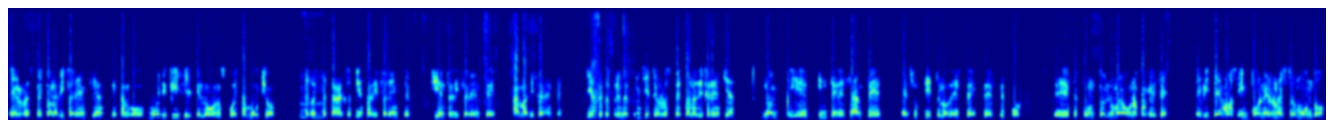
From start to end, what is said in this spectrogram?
el respeto a la diferencia, que es algo muy difícil, que luego nos cuesta mucho respetar al que piensa diferente, siente diferente, ama diferente. Y ese es el primer principio, el respeto a la diferencia. No y es interesante el subtítulo de este de este por este punto, el número uno, porque dice, evitemos imponer nuestro mundo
